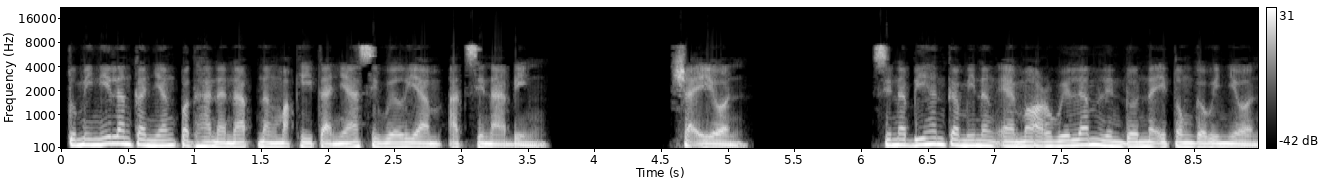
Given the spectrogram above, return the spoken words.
Tumingil ang kanyang paghananap nang makita niya si William at sinabing, Siya iyon. Sinabihan kami ng MR William Lindon na itong gawin yon.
